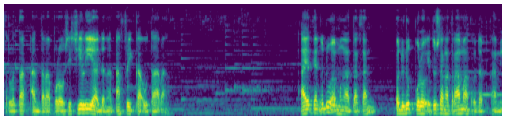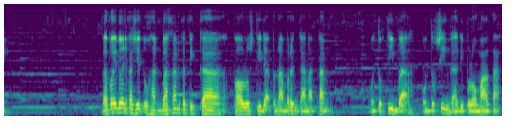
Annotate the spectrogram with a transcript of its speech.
terletak antara Pulau Sisilia dengan Afrika Utara. Ayat yang kedua mengatakan, penduduk pulau itu sangat ramah terhadap kami. Bapak Ibu yang dikasih Tuhan, bahkan ketika Paulus tidak pernah merencanakan untuk tiba, untuk singgah di Pulau Malta,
